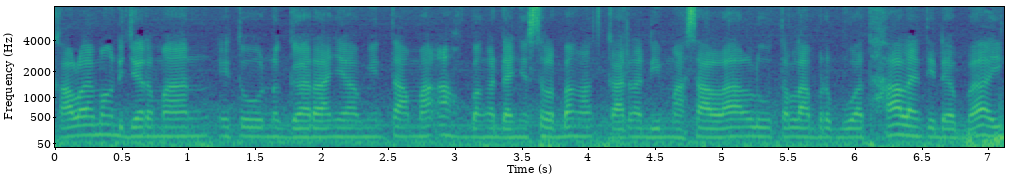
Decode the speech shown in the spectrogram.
kalau emang di Jerman itu negaranya minta maaf banget dan nyesel banget karena di masa lalu telah berbuat hal yang tidak baik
